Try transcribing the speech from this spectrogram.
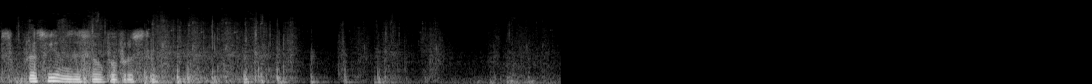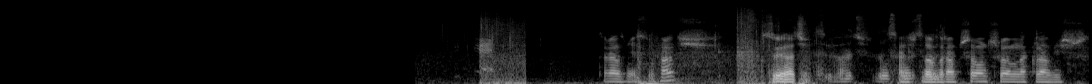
Współpracujemy ze sobą po prostu. Teraz mnie słychać? Słychać. Słychać? No, Ać, słychać, dobra, przełączyłem na klawisz.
